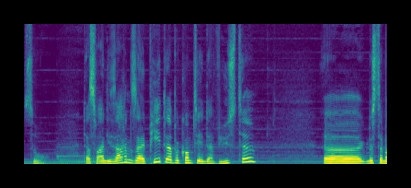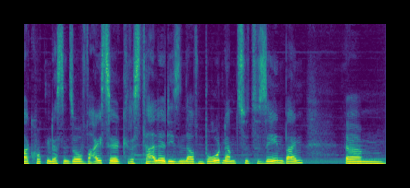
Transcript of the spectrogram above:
So. Das waren die Sachen. Salpeter bekommt ihr in der Wüste. Äh, müsst ihr mal gucken, das sind so weiße Kristalle, die sind auf dem Boden am zu, zu sehen beim ähm,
